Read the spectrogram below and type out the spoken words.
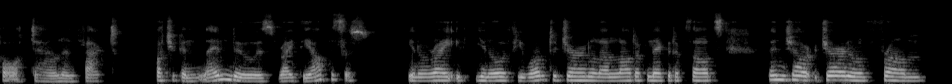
thought down in fact what you can then do is write the opposite. You know right if, you know if you want to journal a lot of negative thoughts then journal from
